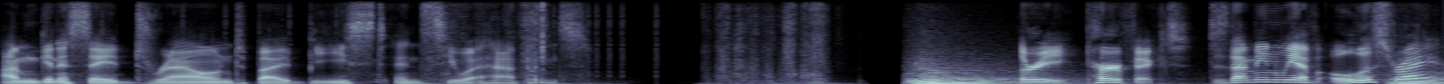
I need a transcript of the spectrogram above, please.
I'm going to say, drowned by Beast and see what happens. Three. Perfect. Does that mean we have Olus right?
